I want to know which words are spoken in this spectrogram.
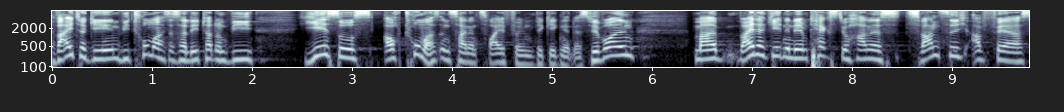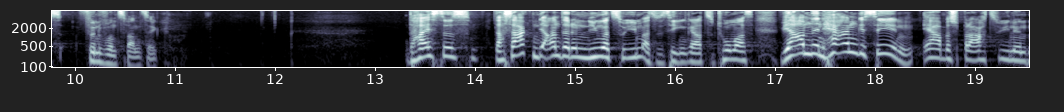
weitergehen, wie Thomas das erlebt hat und wie Jesus auch Thomas in seinen Zweifeln begegnet ist. Wir wollen mal weitergehen in dem Text Johannes 20 ab Vers 25. Da heißt es, da sagten die anderen Jünger zu ihm, also sie gingen gerade zu Thomas, wir haben den Herrn gesehen. Er aber sprach zu ihnen,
